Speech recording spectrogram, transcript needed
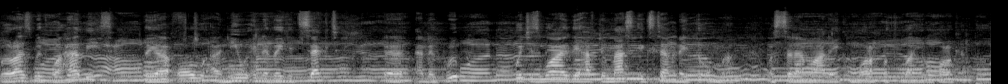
Whereas with Wahhabis, they are all a new innovated sect uh, and a group, which is why they have to mass exterminate the Ummah. Wassalamu alaikum wa rahmatullahi wa barakatuh.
